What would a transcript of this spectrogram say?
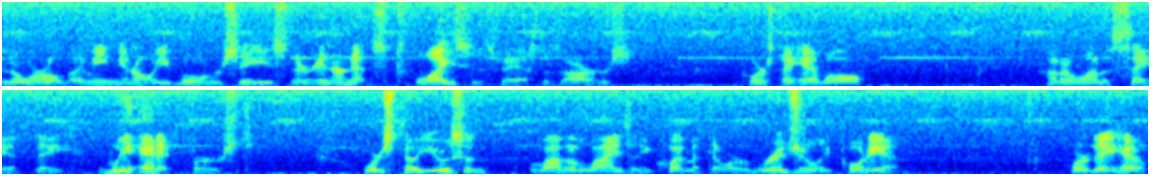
in the world. I mean, you know, you go overseas, their internet's twice as fast as ours. Of course, they have all, I don't want to say it? They We had it first. We're still using a lot of lines and equipment that were originally put in, where they have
